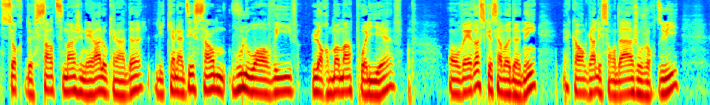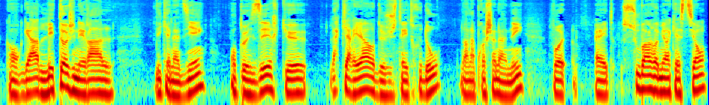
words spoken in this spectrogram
une sorte de sentiment général au Canada. Les Canadiens semblent vouloir vivre leur moment Poiliev. On verra ce que ça va donner, mais quand on regarde les sondages aujourd'hui, quand on regarde l'état général des Canadiens, on peut se dire que la carrière de Justin Trudeau dans la prochaine année va être souvent remis en question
